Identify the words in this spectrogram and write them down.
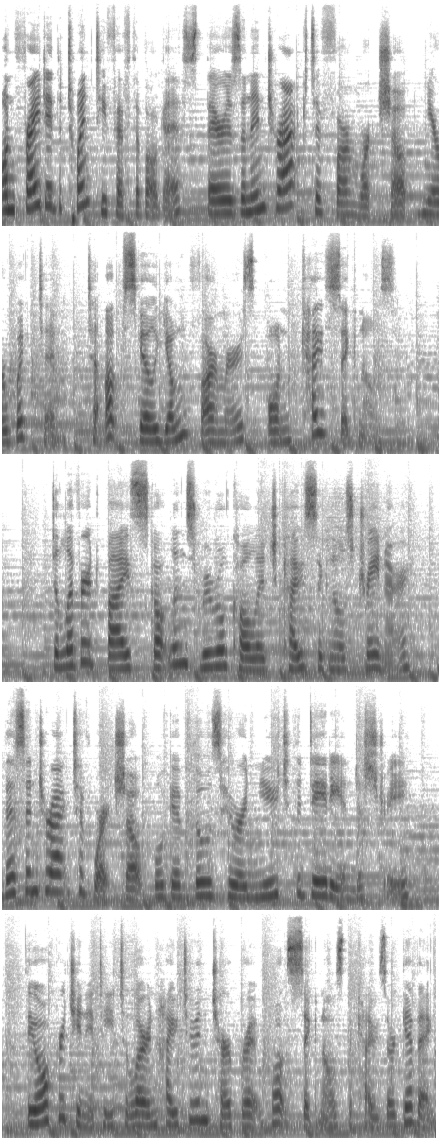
On Friday, the 25th of August, there is an interactive farm workshop near Wigtown to upskill young farmers on cow signals. Delivered by Scotland's Rural College Cow Signals trainer, this interactive workshop will give those who are new to the dairy industry the opportunity to learn how to interpret what signals the cows are giving.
